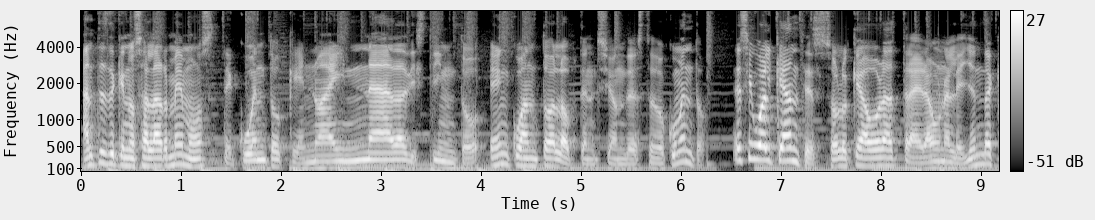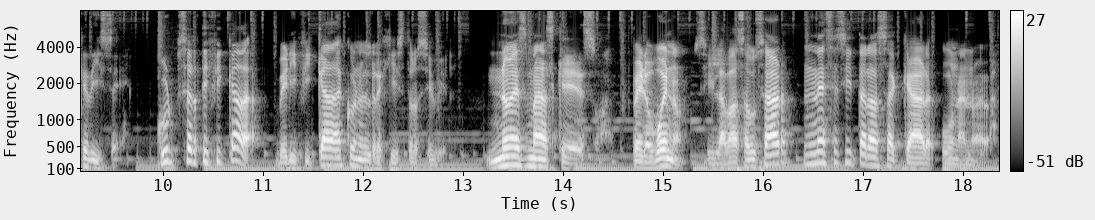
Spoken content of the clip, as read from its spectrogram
Antes de que nos alarmemos, te cuento que no hay nada distinto en cuanto a la obtención de este documento. Es igual que antes, solo que ahora traerá una leyenda que dice CURP certificada, verificada con el registro civil. No es más que eso, pero bueno, si la vas a usar, necesitarás sacar una nueva.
